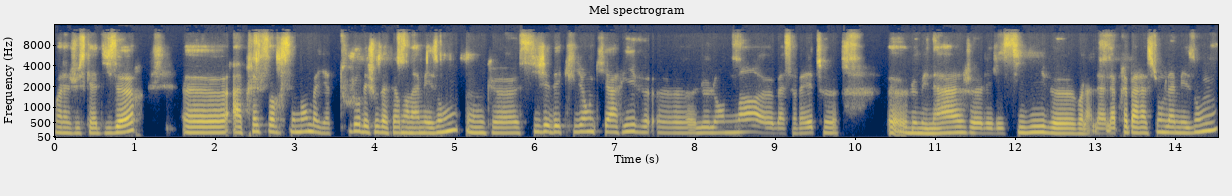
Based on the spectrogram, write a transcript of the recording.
voilà, jusqu'à 10 heures. Euh, après, forcément, bah, il y a toujours des choses à faire dans la maison. Donc, euh, si j'ai des clients qui arrivent euh, le lendemain, bah, ça va être le ménage, les lessives, voilà, la, préparation de la maison.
